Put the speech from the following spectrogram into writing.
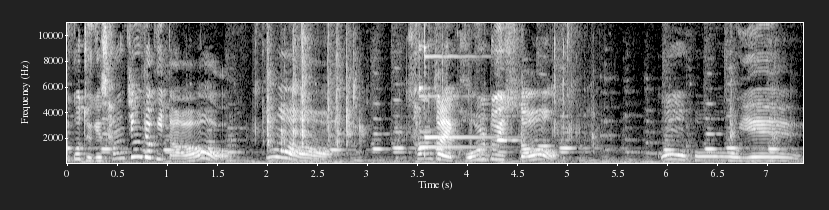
이거 되게 상징적이다. 우와. 상자에 거울도 있어. 오호, 예.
